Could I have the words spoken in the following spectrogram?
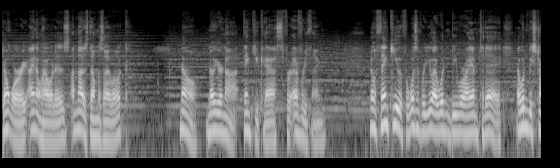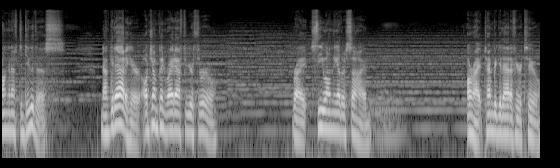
Don't worry, I know how it is. I'm not as dumb as I look. No, no you're not. Thank you, Cass, for everything. No, thank you. If it wasn't for you, I wouldn't be where I am today. I wouldn't be strong enough to do this. Now get out of here. I'll jump in right after you're through. Right, see you on the other side. Alright, time to get out of here too.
